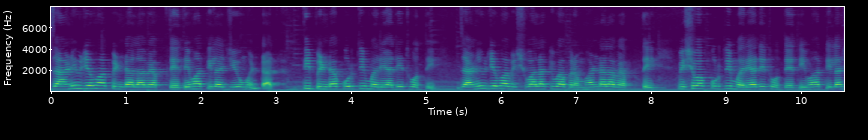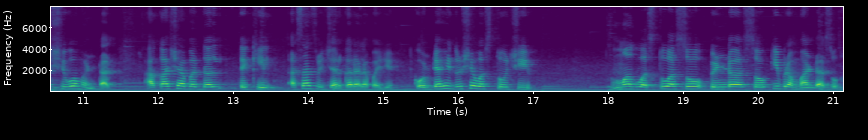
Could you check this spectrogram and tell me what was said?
जाणीव जेव्हा पिंडाला व्यापते तेव्हा तिला जीव म्हणतात. ती पिंडापुरती मर्यादित होते. जाणीव जेव्हा विश्वाला किंवा ब्रह्मांडाला व्यापते विश्वापुरती मर्यादित होते तेव्हा तिला शिव म्हणतात. आकाशाबद्दल देखील असाच विचार करायला पाहिजे. कोणत्याही दृश्य वस्तूची मग वस्तू असो पिंड असो की ब्रह्मांड असो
